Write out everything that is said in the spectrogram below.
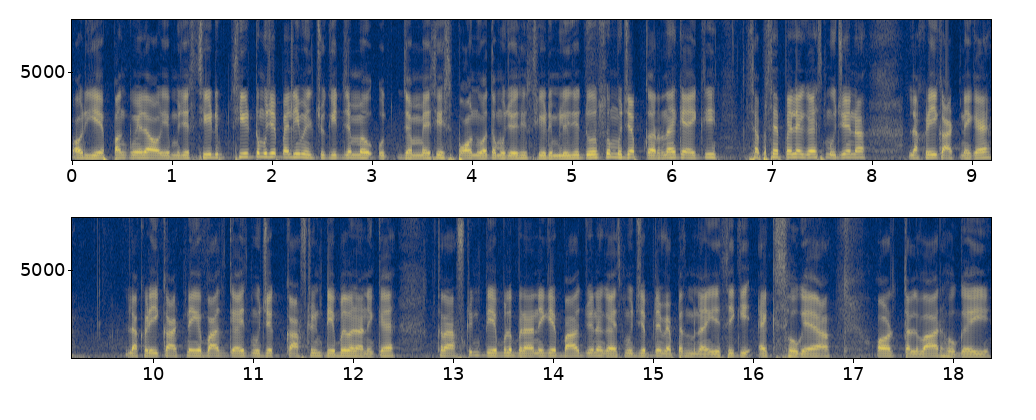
और ये पंख मिला और ये मुझे सीड सीड तो मुझे पहले मिल चुकी थी। जब मैं जब मैं ऐसी स्पॉन हुआ था, मुझे ऐसी सीड मिली थी। दोस्तों, मुझे अब करना क्या है कि सबसे पहले गैस मुझे ना लकड़ी काटने का है। लकड़ी काटने के बाद गैस मुझे क्राफ्टिंग टेबल बनाने का है। क्राफ्टिंग टेबल बनाने के बाद जो है ना गैस मुझे अपने वेपन बनाए जैसे कि एक्स हो गया और तलवार हो गई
